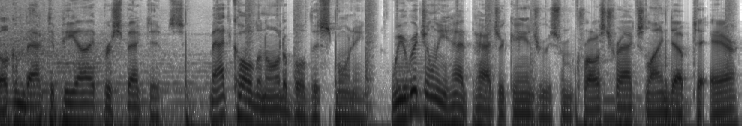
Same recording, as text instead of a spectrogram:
Welcome back to PI Perspectives. Matt called an audible this morning. We originally had Patrick Andrews from Crosstracks lined up to air.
